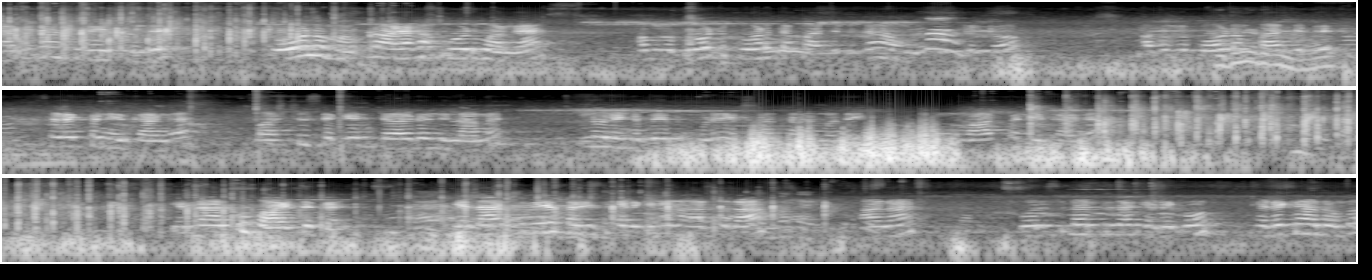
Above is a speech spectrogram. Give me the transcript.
கவிதா சுரேஷ் வந்து கோலம் அவ்வளோ அழகா போடுவாங்க. அவங்க போட்டு கோலத்தை பார்த்துட்டு தான் அவங்க கூப்பிட்டுருக்கோம் அவங்க கோலம் பார்த்துட்டு செலக்ட் பண்ணியிருக்காங்க. ஃபர்ஸ்ட் செகண்ட் தேர்டுன்னு இல்லாமல் இன்னும் ரெண்டு பேருக்கு கூட எக்ஸ்ட்ரா தர மாதிரி அவங்க மார்க் பண்ணியிருக்காங்க. எல்லாருக்கும் வாழ்த்துக்கள். எல்லாருக்குமே பரிசு கிடைக்கணும்னு ஆசை தான். ஆனால் ஒரு சிலருக்கு தான் கிடைக்கும். கிடைக்காதவங்க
